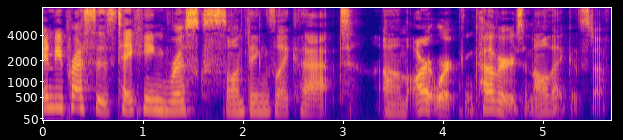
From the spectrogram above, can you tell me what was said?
indie presses taking risks on things like that, um, artwork and covers and all that good stuff.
